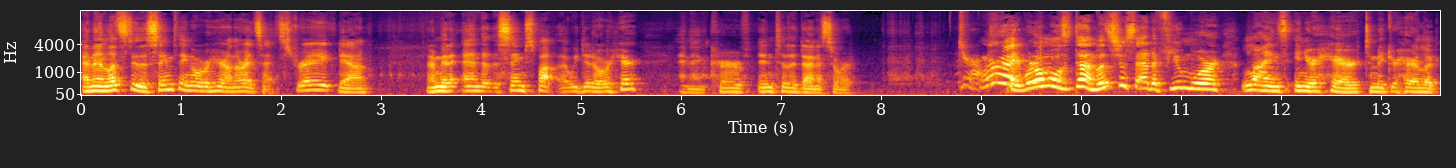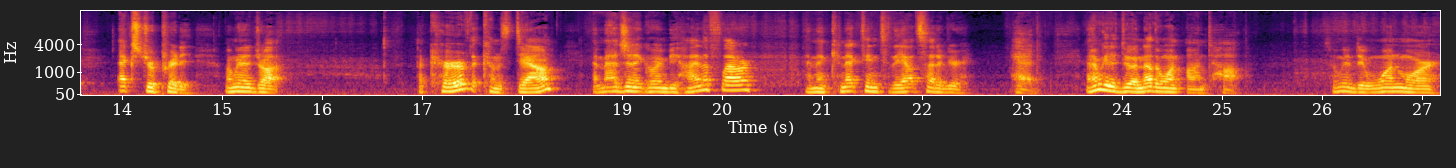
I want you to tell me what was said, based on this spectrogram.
And then let's do the same thing over here on the right side, straight down. And I'm going to end at the same spot that we did over here and then curve into the dinosaur. All right, we're almost done. Let's just add a few more lines in your hair to make your hair look extra pretty. I'm going to draw a curve that comes down. Imagine it going behind the flower and then connecting to the outside of your head. And I'm going to do another one on top. So I'm going to do one more.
